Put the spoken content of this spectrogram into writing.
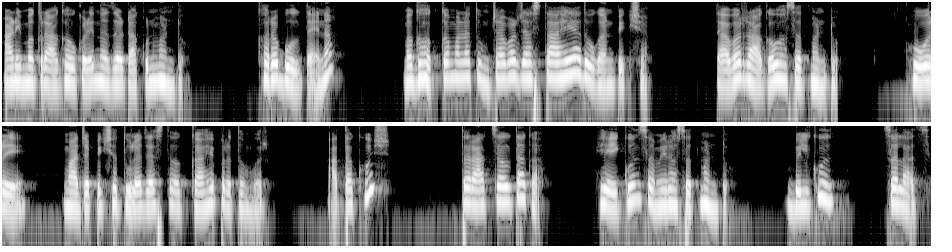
आणि मग राघवकडे नजर टाकून म्हणतो खरं बोलताय ना? मग हक्क मला तुमच्यावर जास्त आहे या दोघांपेक्षा. त्यावर राघव हसत म्हणतो हो रे माझ्यापेक्षा तुला जास्त हक्क आहे प्रथमवर. आता खुश? तर आज चलता का? हे ऐकून समीर हसत म्हणतो बिलकुल चलाच.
